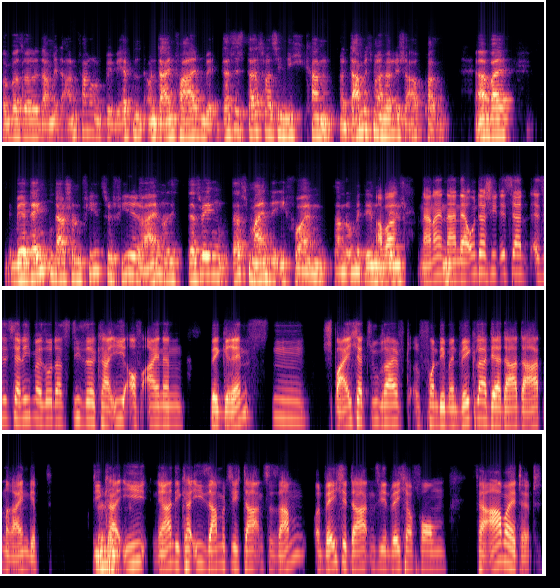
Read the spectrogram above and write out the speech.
Und was soll er damit anfangen und bewerten und dein Verhalten? Das ist das, was sie nicht kann. Und da müssen wir höllisch aufpassen. Ja, weil wir denken da schon viel zu viel rein. Und deswegen, das meinte ich vorhin, Sandro, mit dem. Aber nein, nein, nein, der Unterschied ist ja, es ist ja nicht mehr so, dass diese KI auf einen begrenzten Speicher zugreift von dem Entwickler, der da Daten reingibt. Die mhm. KI, ja, die KI sammelt sich Daten zusammen und welche Daten sie in welcher Form verarbeitet,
